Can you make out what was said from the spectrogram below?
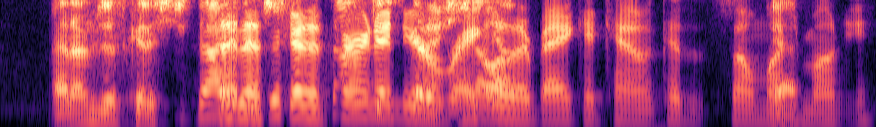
and I'm just gonna. She's not. then even it's just, gonna turn just into your gonna show up. regular bank account because it's so much Yeah. money.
